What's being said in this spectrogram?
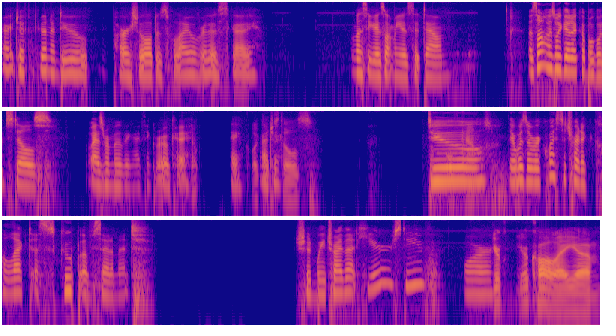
All right, Jeff, if you want to do partial, I'll just fly over this guy. Unless you guys want me to sit down. As long as we get a couple good stills as we're moving, I think we're okay. Yep. Okay, Collective Roger. stills. Do there was a request to try to collect a scoop of sediment. Should we try that here, Steve? Or Your your call. I um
